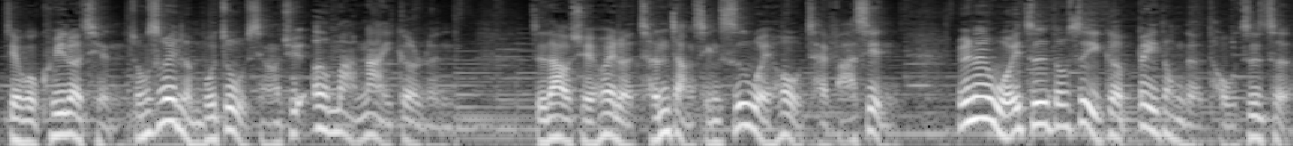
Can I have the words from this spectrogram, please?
结果亏了钱，总是会忍不住想要去恶骂那一个人。直到学会了成长型思维后，才发现原来我一直都是一个被动的投资者，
